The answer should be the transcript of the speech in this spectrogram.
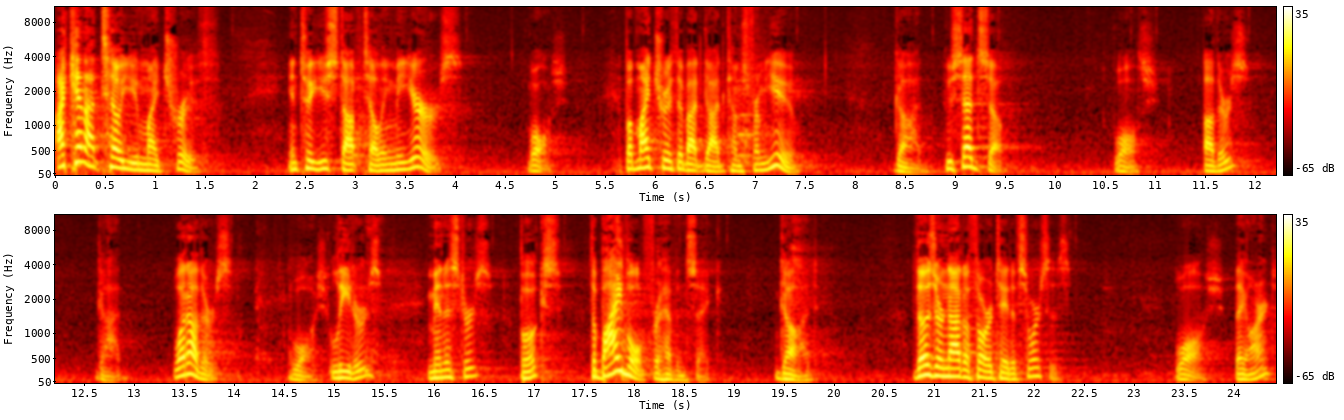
I cannot tell you my truth until you stop telling me yours, Walsch. But my truth about God comes from you. God. Who said so? Walsch. Others? God. What others? Walsch. Leaders, ministers, books, the Bible, for heaven's sake. God. Those are not authoritative sources. Walsch. They aren't?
